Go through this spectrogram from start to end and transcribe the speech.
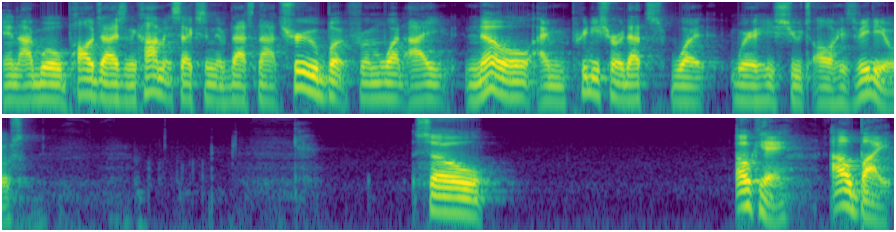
and I will apologize in the comment section if that's not true, but from what I know, I'm pretty sure that's what where he shoots all his videos. So okay, I'll bite.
